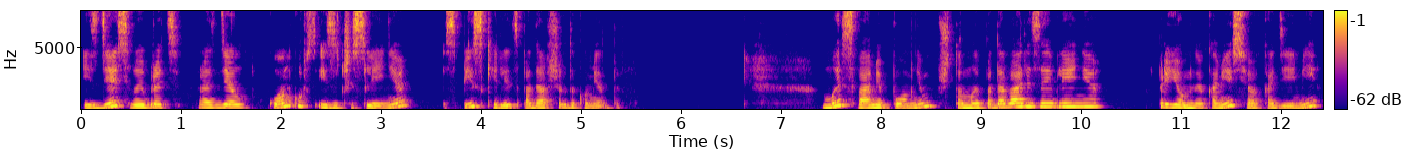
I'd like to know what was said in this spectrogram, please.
И здесь выбрать раздел «Конкурс и зачисление. Списки лиц, подавших документов». Мы с вами помним, что мы подавали заявление в приемную комиссию Академии,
